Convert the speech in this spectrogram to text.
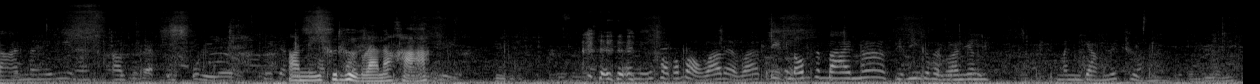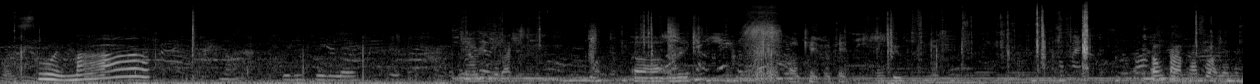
ร้านมาให้พี่นะเอาที่แบบอุ่นๆเลยที่จะตอนนี้คือถึงแล้วนะคะ อันนี้เขาก็บอกว่าแบบว่า ติดลมสบายมากพี่พี่ก็แบบว่ายังมันยังไม่ถึงสวยมากฟินๆเลย Uh, already? Okay, okay. Thank you. ต้องตามพาสปอร์ตเลยนะ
